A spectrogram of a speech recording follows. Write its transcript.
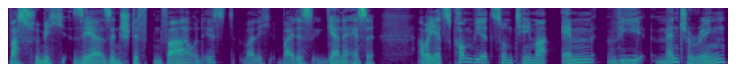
was für mich sehr sinnstiftend war und ist, weil ich beides gerne esse. Aber jetzt kommen wir zum Thema M wie Mentoring.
